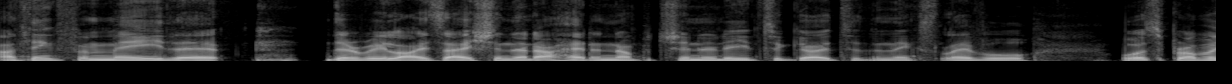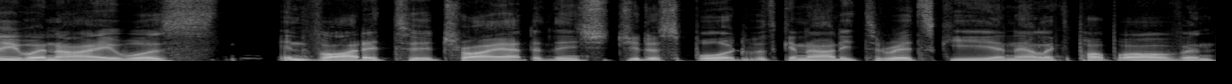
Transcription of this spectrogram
I think for me, the, the realization that I had an opportunity to go to the next level was probably when I was invited to try out at the Institute of Sport with Gennady Touretski and Alex Popov. And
